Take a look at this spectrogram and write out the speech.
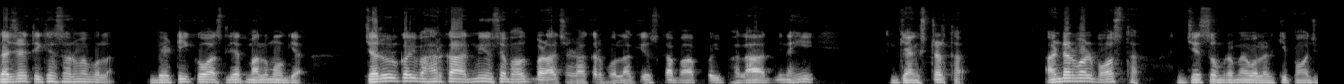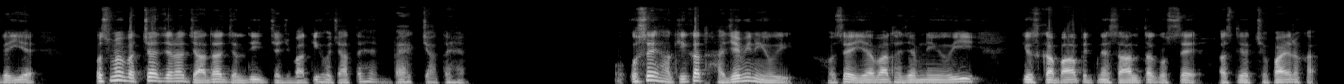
गजरे तीखे स्वर में बोला, बेटी को असलियत मालूम हो गया। ज़रूर कोई बाहर का आदमी उसे बहुत बड़ा चढ़ाकर बोला कि उसका बाप कोई भला आदमी नहीं, गैंगस्टर था, अंडरवर्ल्ड बॉस था, जिस उम्र में वो लड़की पहुँच गई है, उसमें बच्चा जरा ज़्यादा जल्दी जज्बाती हो जाते हैं, बहक जाते हैं। उसे हकीकत हजम ही नहीं हुई, उसे यह बात हजम नहीं हुई कि उसका बाप इतने साल तक उससे असलियत छुपाए रखा,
